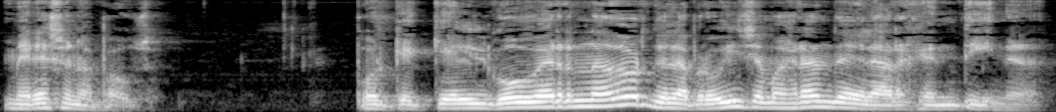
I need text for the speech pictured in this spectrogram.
merece una pausa. Porque que el gobernador de la provincia más grande de la Argentina,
